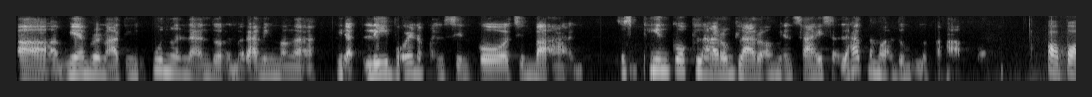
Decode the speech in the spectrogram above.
ah, miyembro ng ating lipunan na andun. Maraming mga yeah, labor na pansin ko, simbahan. So sa tingin ko, klarong-klaro ang mensahe sa lahat ng mga dumalo kahapon. Opo.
